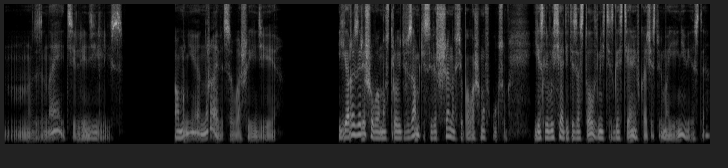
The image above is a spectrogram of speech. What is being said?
«Знаете, леди Лис, а мне нравится ваша идея. Я разрешу вам устроить в замке совершенно все по вашему вкусу, если вы сядете за стол вместе с гостями в качестве моей невесты.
